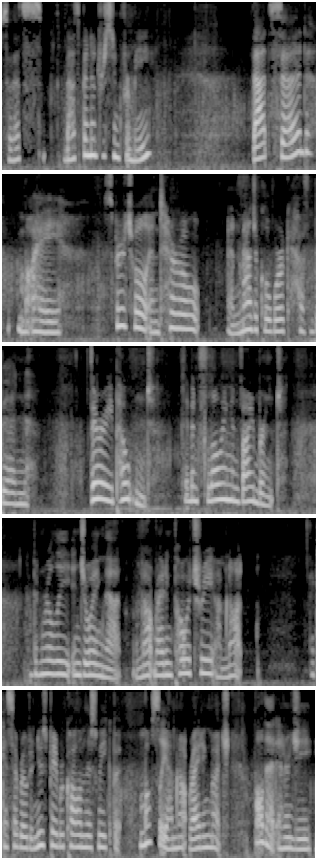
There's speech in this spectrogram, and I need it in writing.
So that's that's been interesting for me. That said, my spiritual and tarot and magical work have been very potent. They've been flowing and vibrant. I've been really enjoying that. I'm not writing poetry. I'm not, I guess I wrote a newspaper column this week, but mostly I'm not writing much. All that energy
